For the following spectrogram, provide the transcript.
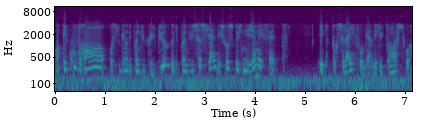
en découvrant aussi bien du point de vue culture que du point de vue social des choses que je n'ai jamais faites. Et pour cela, il faut garder du temps à soi.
